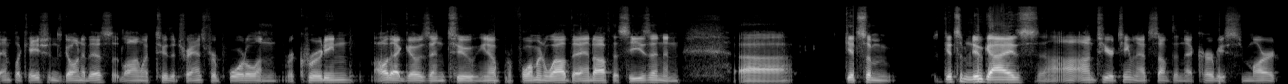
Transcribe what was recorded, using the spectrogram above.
implications going to this, along with to the transfer portal and recruiting. All that goes into you know performing well the end off the season and uh, get some get some new guys uh, onto your team. That's something that Kirby Smart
